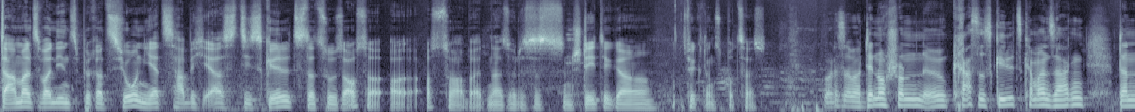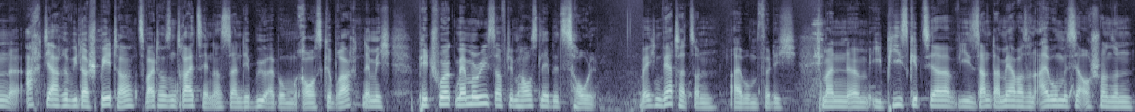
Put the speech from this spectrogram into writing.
damals war die Inspiration, jetzt habe ich erst die Skills dazu, es aus, auszuarbeiten. Also das ist ein stetiger Entwicklungsprozess. Du hattest aber dennoch schon äh, krasse Skills, kann man sagen. Dann acht Jahre wieder später, 2013, hast du dein Debütalbum rausgebracht, nämlich Pitchwork Memories auf dem Hauslabel Soul. Welchen Wert hat so ein Album für dich? Ich meine, ähm, EPs gibt es ja wie Sand am Meer, aber so ein Album ist ja auch schon so ein,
